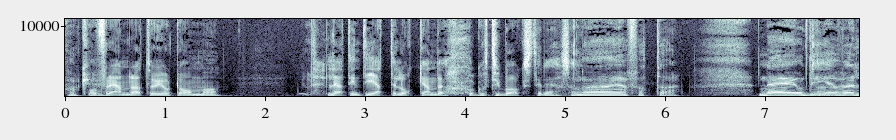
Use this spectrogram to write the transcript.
okej. och förändrat och gjort om. Och lät inte jättelockande att gå tillbaka till det. Så. Nej, jag fattar. Nej, och det är väl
